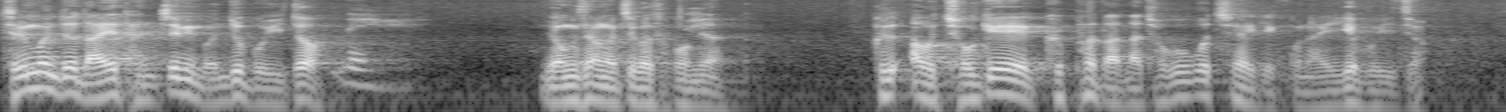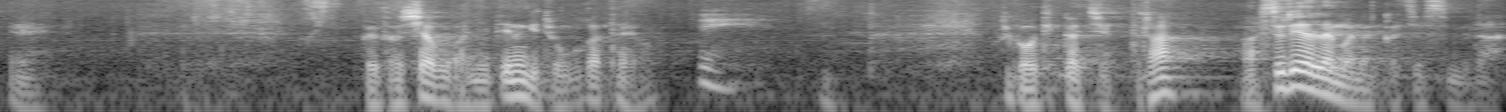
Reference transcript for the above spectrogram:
제일 먼저 나의 단점이 먼저 보이죠. 네, 영상을 찍어서 보면. 그, 아우, 저게 급하다. 나 저거 고쳐야겠구나. 이게 보이죠. 예. 그래서 시합을 많이 뛰는 게 좋은 것 같아요. 네. 그리고 어디까지 했더라? 아, 3 엘레먼까지 했습니다.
